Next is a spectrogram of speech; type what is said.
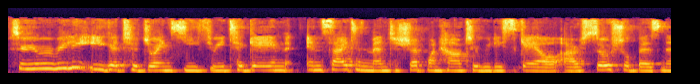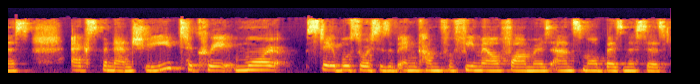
So you were really eager to join C3 to gain insight and mentorship on how to really scale our social business exponentially to create more stable sources of income for female farmers and small businesses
